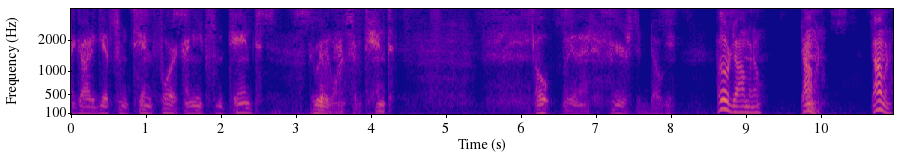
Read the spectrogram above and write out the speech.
I got to get some tint for it. I need some tint. I really want some tint. Oh, look at that. Here's the doggy. Hello, Domino. Domino. Domino.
